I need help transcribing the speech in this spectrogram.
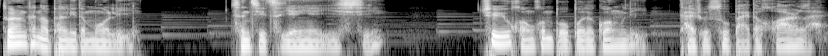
突然看到盆里的茉莉，曾几次奄奄一息，却于黄昏薄薄的光里开出素白的花儿来。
